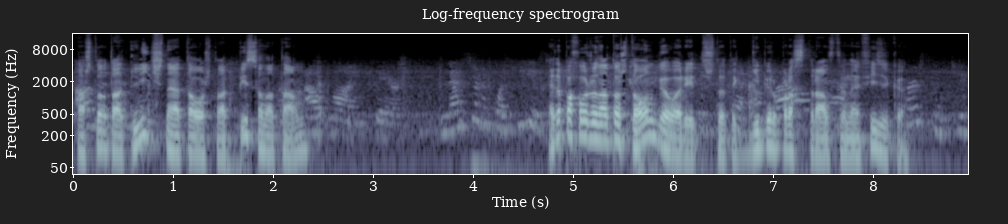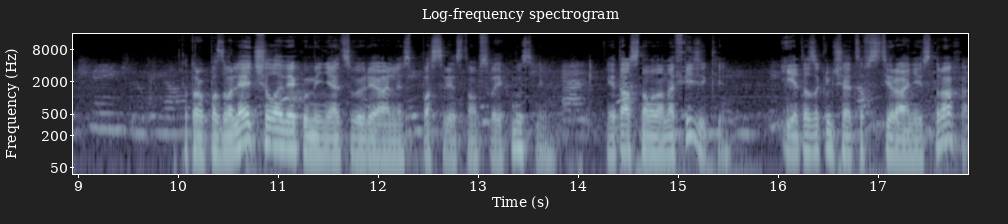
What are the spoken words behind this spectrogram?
а что-то отличное от того, что написано там, это похоже на то, что он говорит, что это гиперпространственная физика, которая позволяет человеку менять свою реальность посредством своих мыслей. И это основано на физике. И это заключается в стирании страха.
